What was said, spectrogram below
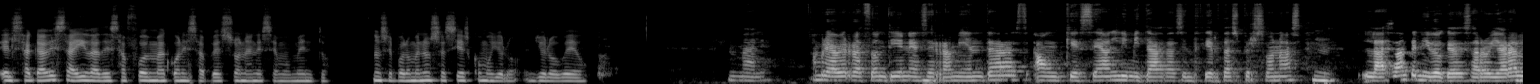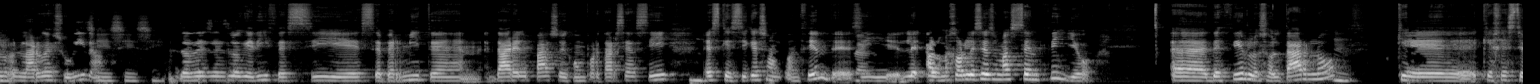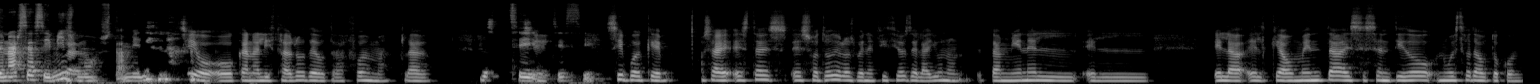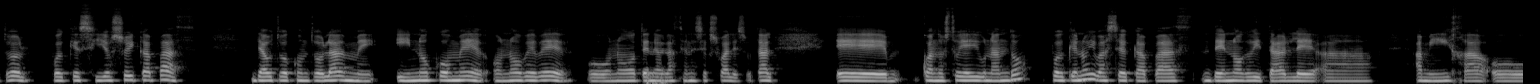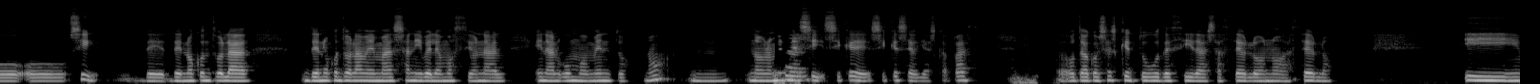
el, sacar esa ira de esa forma con esa persona en ese momento. No sé, por lo menos así es como yo lo, yo lo veo. Vale. Hombre, a ver, razón tienes. Herramientas, aunque sean limitadas en ciertas personas, mm. Las han tenido que desarrollar a lo mm. largo de su vida. Sí, sí, sí. Entonces es lo que dices, si se permiten dar el paso y comportarse así, mm. es que sí que son conscientes y a lo mejor les es más sencillo eh, decirlo, soltarlo, mm. que, gestionarse a sí mismos también. Sí, o, canalizarlo de otra forma, claro. Pues sí, sí, sí. Sí, porque, o sea, este es, otro de los beneficios del ayuno. También el, el, el, que aumenta ese sentido nuestro de autocontrol. Porque si yo soy capaz de autocontrolarme y no comer o no beber o no tener relaciones sexuales o tal, eh, cuando estoy ayunando, porque no iba a ser capaz de no gritarle a, mi hija o, sí, de, no controlar de no controlarme más a nivel emocional en algún momento, ¿no? Mm, normalmente sí, sí que sí que serías capaz. Otra cosa es que tú decidas hacerlo o no hacerlo. Y,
